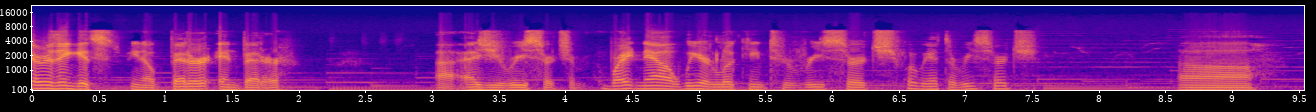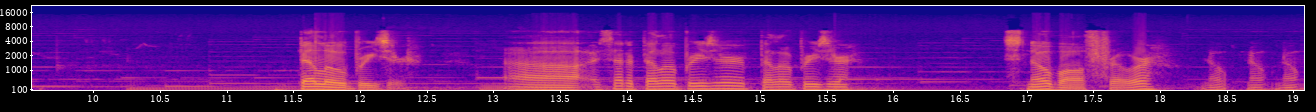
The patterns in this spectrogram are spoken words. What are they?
everything gets you know better and better uh, as you research them. Right now, we are looking to research. What we have to research? Uh, bellow breezer. Uh, is that a bellow breezer? Bellow breezer. Snowball thrower. Nope, nope, nope.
